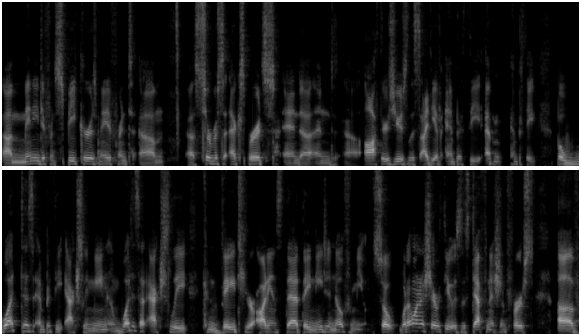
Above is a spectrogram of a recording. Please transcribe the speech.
uh, many different speakers, many different um, uh, service experts, and uh, and uh, authors use this idea of empathy. Em- empathy, but what does empathy actually mean, and what does that actually convey to your audience that they need to know from you? So, what I want to share with you is this definition first of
